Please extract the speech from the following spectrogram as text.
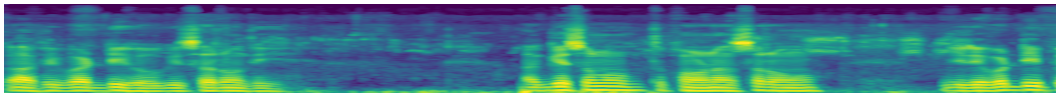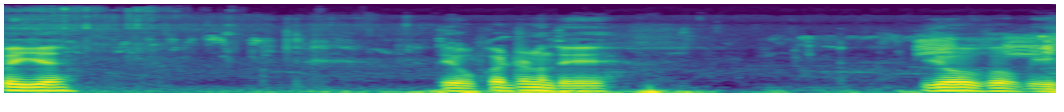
ਕਾਫੀ ਵੱਡੀ ਹੋ ਗਈ ਸਰੋਂ ਦੀ। ਅੱਗੇ ਤੁਹਾਨੂੰ ਦਿਖਾਉਣਾ ਸਰੋਂ ਜਿਹੜੀ ਵੱਡੀ ਪਈ ਹੈ ਤੇ ਉਹ ਕੱਢਣ ਦੇ ਯੋਗ ਹੋ ਗਈ।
